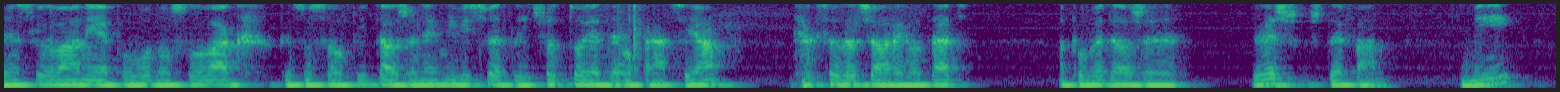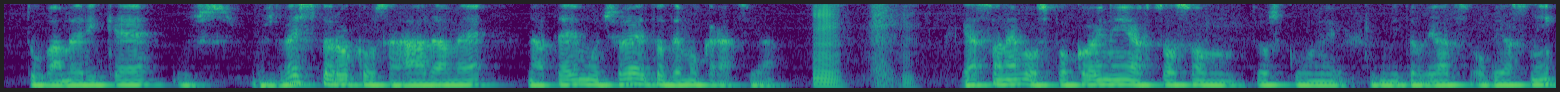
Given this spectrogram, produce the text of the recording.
Pensylvánie, pôvodný Slovák, keď som sa ho pýtal, že nech mi vysvetlí, čo to je demokracia, tak sa začal rehotať a povedal, že vieš, Štefan, my tu v Amerike už, už 200 rokov sa hádame na tému, čo je to demokracia. Mm. Ja som nebol spokojný a chcel som trošku nech mi to viac objasniť.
